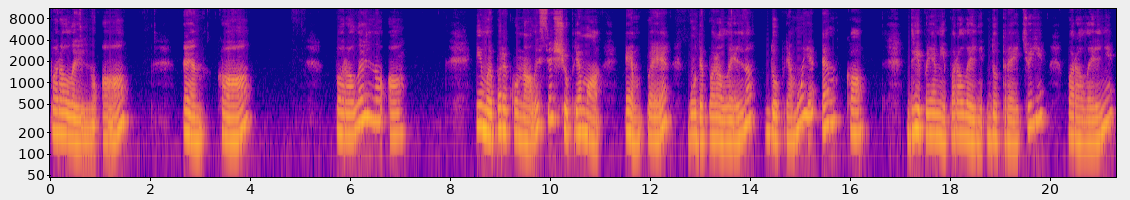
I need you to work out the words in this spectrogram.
паралельно А, НК паралельно А. І ми переконалися, що пряма МП буде паралельна до прямої НК. Дві прямі паралельні до третьої, паралельні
